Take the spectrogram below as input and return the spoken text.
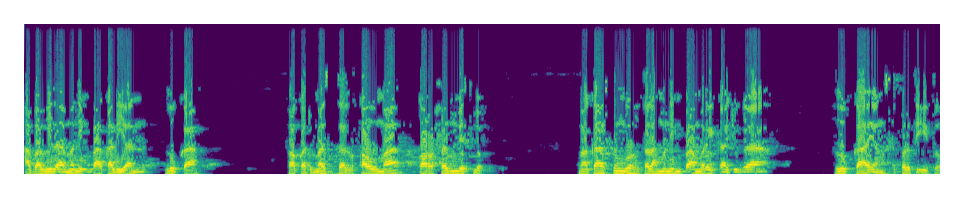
apabila menimpa kalian luka faqad massal qauma qarhun mithluh maka sungguh telah menimpa mereka juga luka yang seperti itu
